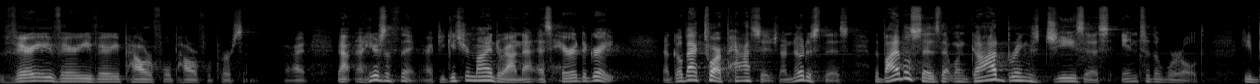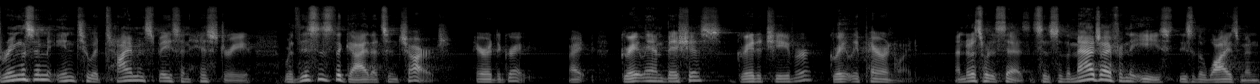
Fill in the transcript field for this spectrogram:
Very, very, very powerful, powerful person. All right. Now, now here's the thing. Right? If you get your mind around that, that's Herod the Great. Now go back to our passage. Now notice this. The Bible says that when God brings Jesus into the world, he brings him into a time and space and history where this is the guy that's in charge, Herod the Great, right? Greatly ambitious, great achiever, greatly paranoid. And notice what it says. It says, So the Magi from the east, these are the wise men,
